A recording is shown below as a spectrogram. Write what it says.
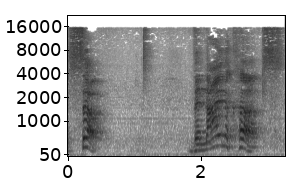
So, the Nine of Cups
